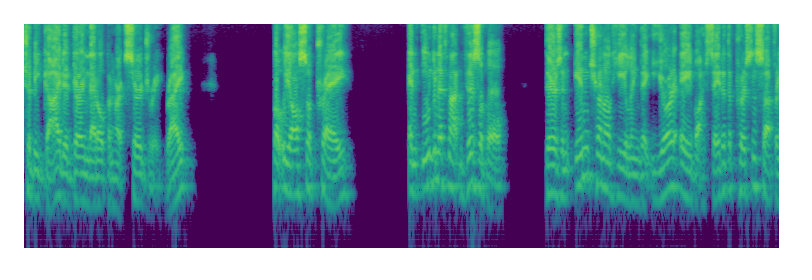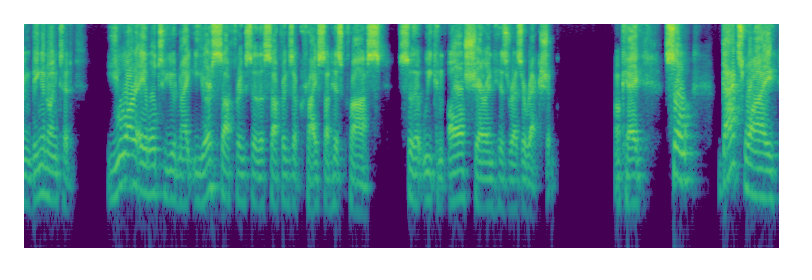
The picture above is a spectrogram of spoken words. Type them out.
to be guided during that open heart surgery, right? But we also pray, and even if not visible, there's an internal healing that you're able, I say to the person suffering, being anointed, you are able to unite your sufferings to the sufferings of Christ on his cross so that we can all share in his resurrection. Okay. So that's why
